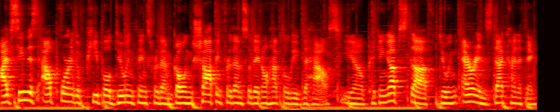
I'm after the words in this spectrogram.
I've seen this outpouring of people doing things for them, going shopping for them so they don't have to leave the house, you know, picking up stuff, doing errands, that kind of thing.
